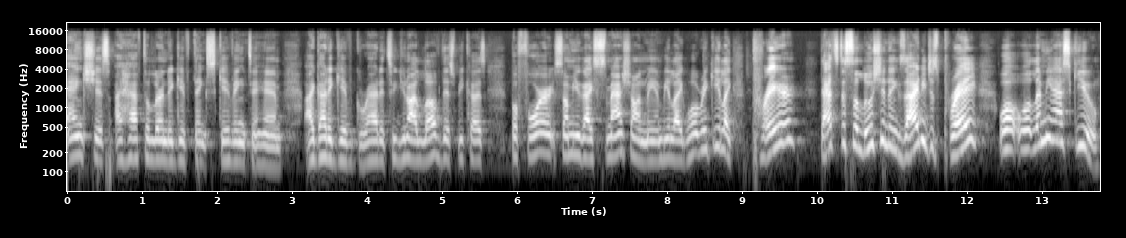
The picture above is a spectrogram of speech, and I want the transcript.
anxious, I have to learn to give thanksgiving to him. I got to give gratitude. You know, I love this because before some of you guys smash on me and be like, "Well, Ricky, like prayer, that's the solution to anxiety, just pray?" Well, well, let me ask you.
